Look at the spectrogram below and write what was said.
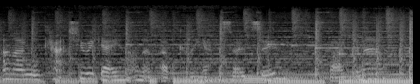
And I will catch you again on an upcoming episode soon. Bye for now.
